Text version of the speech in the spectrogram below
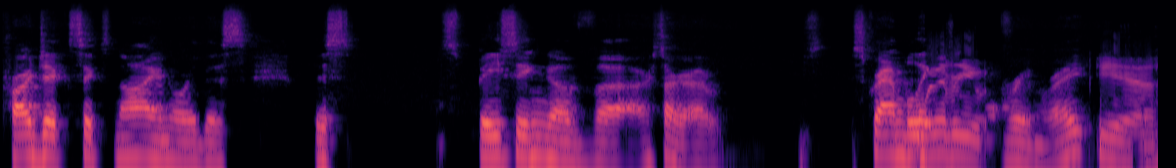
Project Six Nine or this this spacing of uh, sorry uh, scrambling, Whatever you, covering, right? yeah.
